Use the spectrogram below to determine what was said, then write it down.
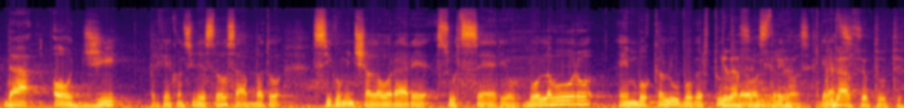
da oggi perché il Consiglio è stato sabato, si comincia a lavorare sul serio. Buon lavoro e in bocca al lupo per tutte Grazie le vostre mille. cose. Grazie. Grazie a tutti.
